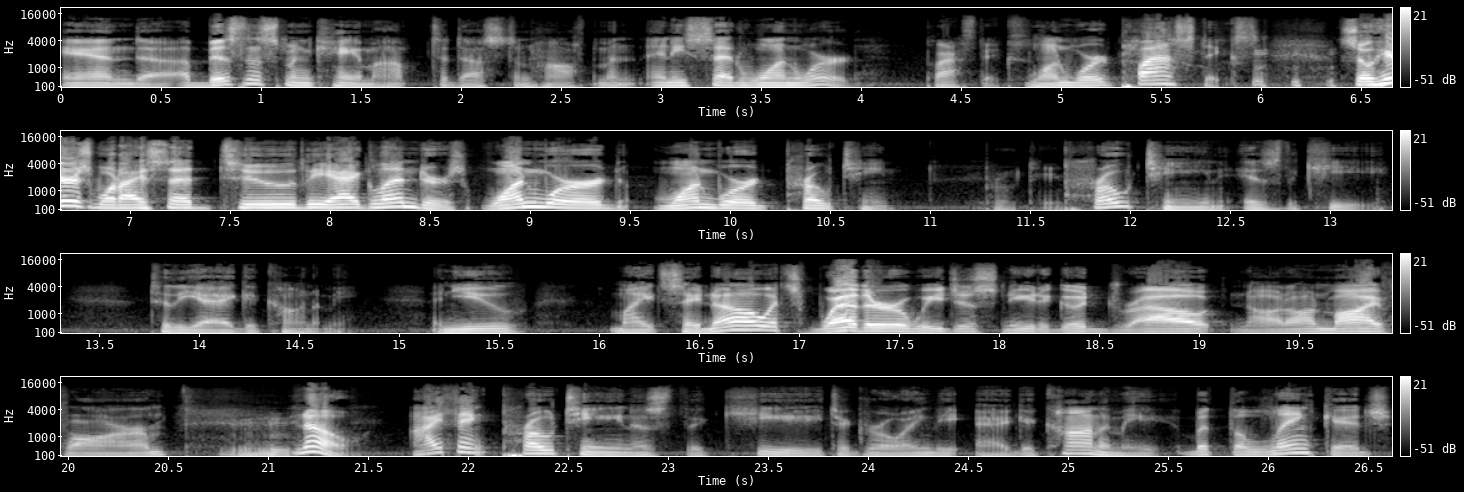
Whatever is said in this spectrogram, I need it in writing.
and uh, a businessman came up to Dustin Hoffman and he said one word. Plastics. One word, plastics. so here's what I said to the ag lenders one word, one word, protein. Protein. Protein is the key to the ag economy. And you might say, no, it's weather. We just need a good drought, not on my farm. Mm-hmm. No, I think protein is the key to growing the ag economy, but the linkage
